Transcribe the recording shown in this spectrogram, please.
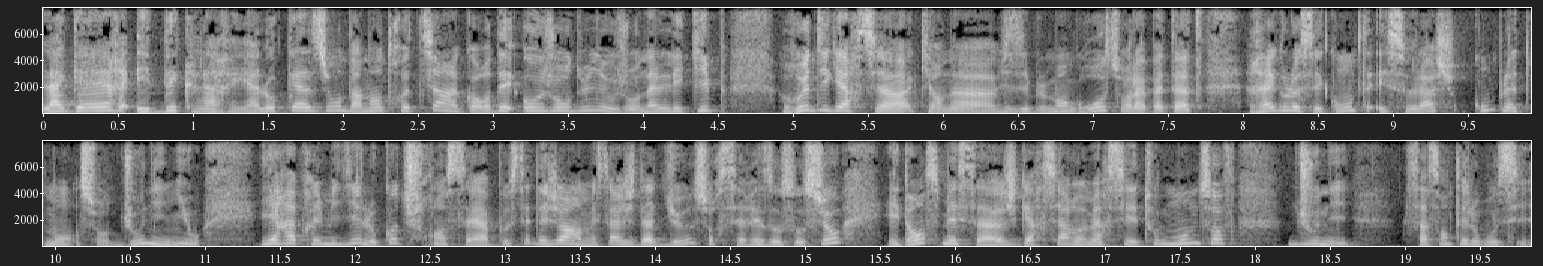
La guerre est déclarée à l'occasion d'un entretien accordé aujourd'hui au journal L'équipe. Rudy Garcia, qui en a visiblement gros sur la patate, règle ses comptes et se lâche complètement sur Juninho. Hier après-midi, le coach français a posté déjà un message d'adieu sur ses réseaux sociaux et dans ce message, Garcia remerciait tout le monde sauf Juni. Ça sentait le roussi.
